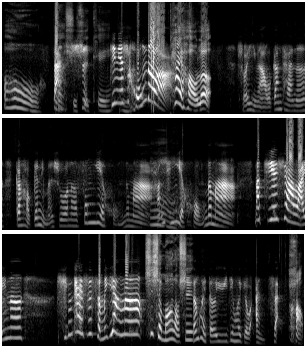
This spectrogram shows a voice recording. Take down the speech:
哦，但是今天是红的，太好了。所以嘛，我刚才呢刚好跟你们说呢，枫叶红的嘛，行情也红的嘛。那接下来呢，形态是什么样呢？是什么，老师？等会德瑜一定会给我按赞。好，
